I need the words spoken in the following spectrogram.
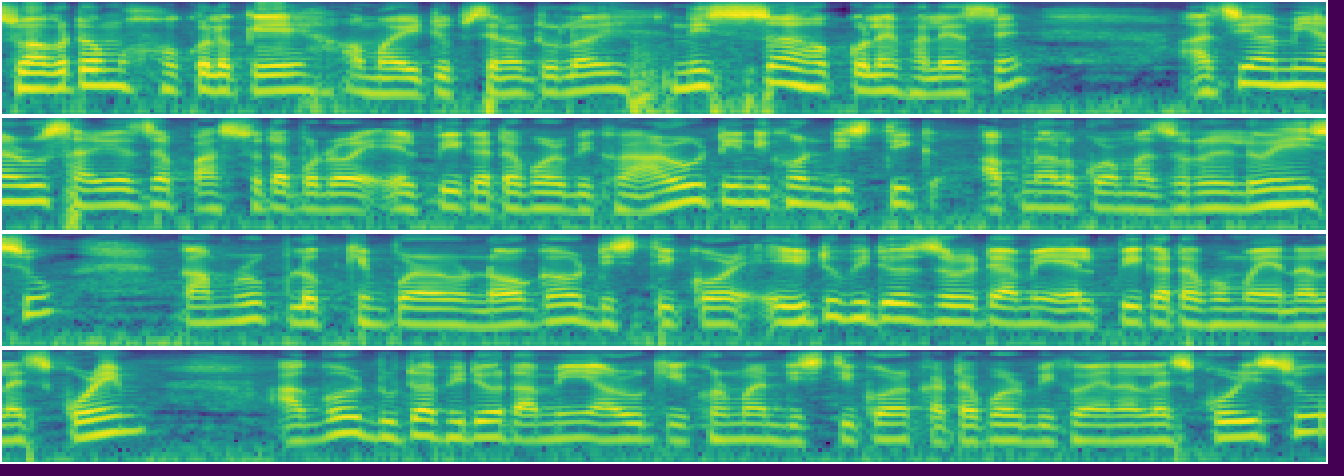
স্বাগতম সকলোকে আমাৰ ইউটিউব চেনেলটোলৈ। নিশ্চয় সকলোৱে ভালে আছে। আজি আমি আৰু চাৰি হাজাৰ পাঁচশটা পদৰ এল পি কাটাপৰ বিষয়ে আৰু তিনিখন ডিষ্ট্ৰিক্ট আপোনালোকৰ মাজলৈ লৈ আহিছোঁ। কামৰূপ লখিমপুৰ আৰু নগাঁও ডিষ্ট্ৰিক্টৰ এইটো ভিডিঅ'ৰ জৰিয়তে আমি এল পি কাটাপসমূহ এনালাইজ কৰিম। আগৰ দুটা ভিডিঅ'ত আমি আৰু কেইখনমান ডিষ্ট্ৰিক্টৰ কাটাপৰ বিষয়ে এনালাইজ কৰিছোঁ।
